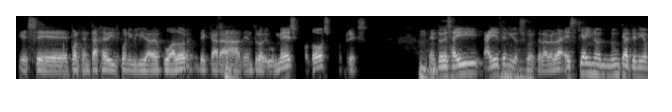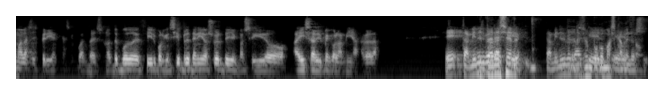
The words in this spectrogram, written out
ese porcentaje de disponibilidad del jugador de cara a dentro de un mes o dos o tres. Entonces ahí, ahí he tenido suerte, la verdad. Es que ahí nunca he tenido malas experiencias en cuanto a eso. No te puedo decir porque siempre he tenido suerte y he conseguido ahí salirme con la mía, la verdad. Eh, también, es verdad que, también es verdad un poco más cabezón.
